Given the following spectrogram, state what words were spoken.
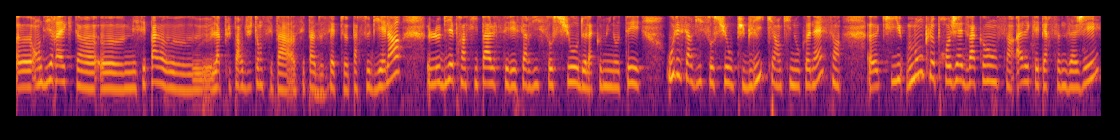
euh, en direct, euh, mais c'est pas euh, la plupart du temps, c'est pas c'est pas mmh. de cette par ce biais-là. Le biais principal, c'est les services sociaux de la communauté ou les services sociaux publics hein, qui nous connaissent, euh, qui montent le projet de vacances avec les personnes âgées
